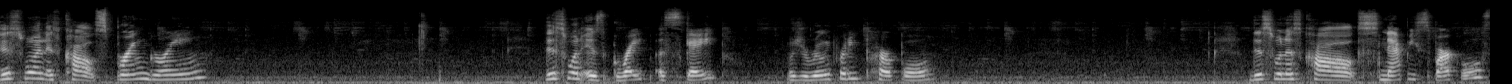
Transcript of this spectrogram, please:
This one is called Spring Green. This one is Grape Escape, which is really pretty purple. This one is called Snappy Sparkles.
